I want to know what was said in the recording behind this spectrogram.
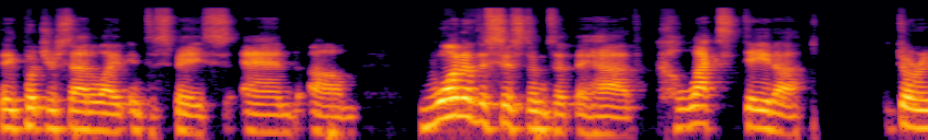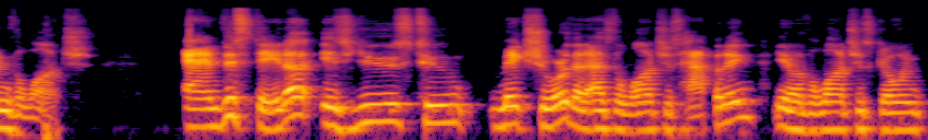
they put your satellite into space. And um, one of the systems that they have collects data during the launch. And this data is used to make sure that as the launch is happening, you know, the launch is going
